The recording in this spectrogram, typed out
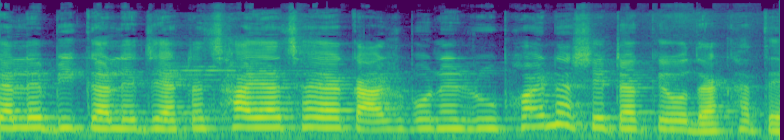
গেলে বিকালে যে একটা ছায়া ছায়া কাশবনের রূপ হয় না, সেটাকেও দেখাতে।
